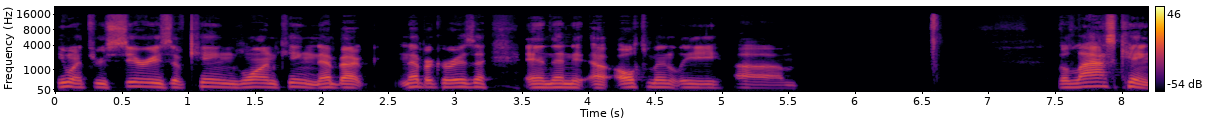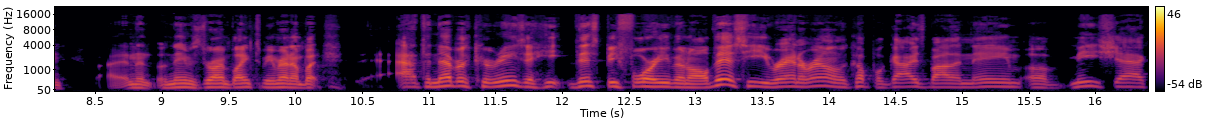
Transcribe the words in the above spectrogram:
he went through series of kings. One king Nebuchadnezzar and then uh, ultimately um, the last king, and the name is drawing blank to me right now, but at the Nebuchadnezzar, he this before even all this, he ran around with a couple guys by the name of Meshach,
